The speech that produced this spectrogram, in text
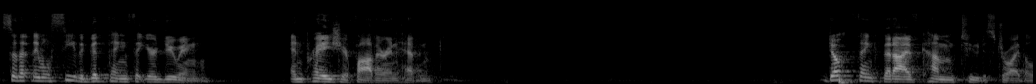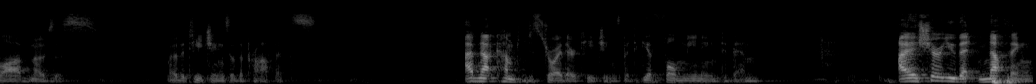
so that they will see the good things that you're doing and praise your Father in heaven. Don't think that I've come to destroy the law of Moses or the teachings of the prophets. I've not come to destroy their teachings, but to give full meaning to them. I assure you that nothing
